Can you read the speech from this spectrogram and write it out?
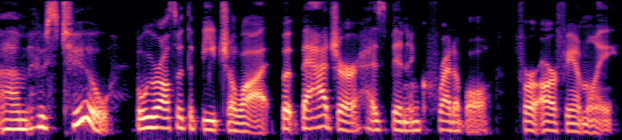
um, who's two. But we were also at the beach a lot. But Badger has been incredible for our family.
